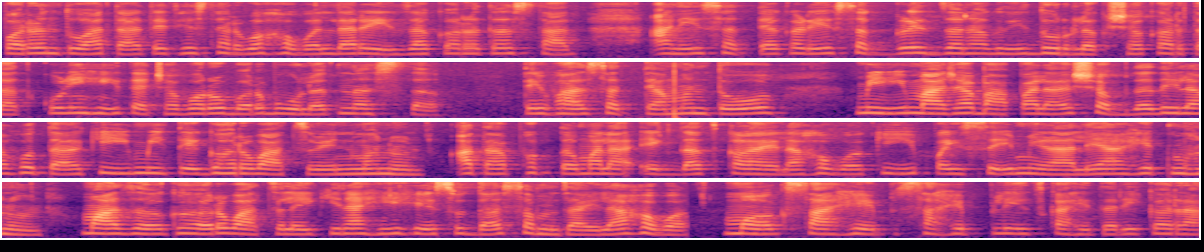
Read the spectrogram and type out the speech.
परंतु आता तेथे सर्व हवलदार ये करत असतात आणि सत्याकडे सगळेच जण अगदी दुर्लक्ष करतात. कुणीही त्याच्याबरोबर बोलत नसतं. तेव्हा सत्या म्हणतो मी माझ्या बापाला शब्द दिला होता की मी ते घर वाचवेन म्हणून. आता फक्त मला एकदाच कळायला हवं की पैसे मिळाले आहेत म्हणून. माझं घर वाचलंय की नाही हे सुद्धा समजायला हवं. मग साहेब साहेब प्लीज काहीतरी करा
